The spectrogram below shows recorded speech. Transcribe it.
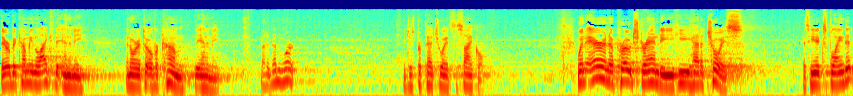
they were becoming like the enemy in order to overcome the enemy. But it doesn't work, it just perpetuates the cycle. When Aaron approached Randy, he had a choice. As he explained it,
